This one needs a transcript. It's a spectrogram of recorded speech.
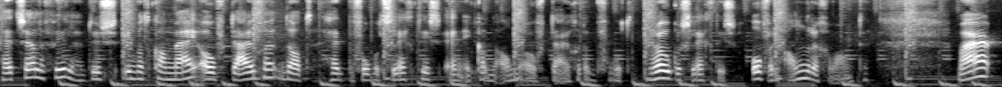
het zelf willen. Dus iemand kan mij overtuigen dat het bijvoorbeeld slecht is. En ik kan de ander overtuigen dat bijvoorbeeld roken slecht is. Of een andere gewoonte. Maar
